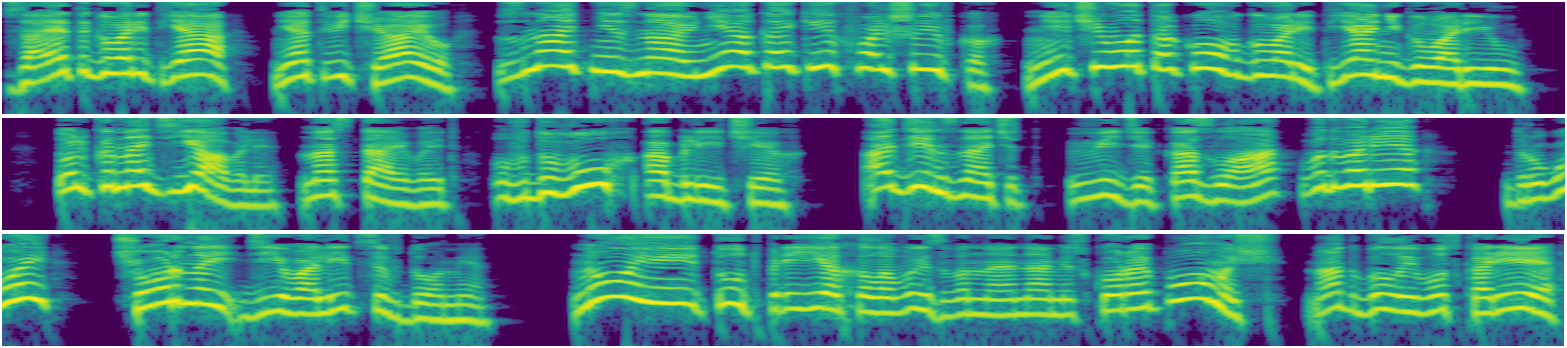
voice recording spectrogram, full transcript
За это, говорит, я не отвечаю, знать не знаю ни о каких фальшивках. Ничего такого, говорит, я не говорил. Только на дьяволе настаивает в двух обличиях. Один, значит, в виде козла во дворе, другой — черной дьяволицы в доме. Ну и тут приехала вызванная нами скорая помощь. Надо было его скорее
